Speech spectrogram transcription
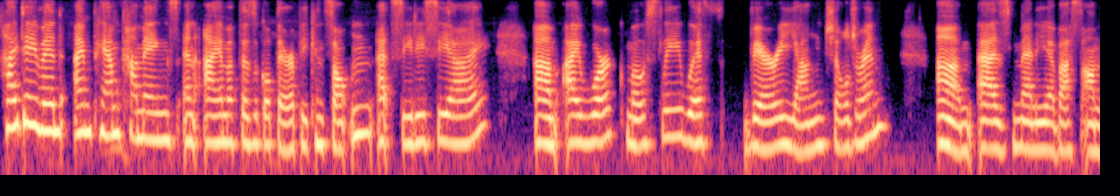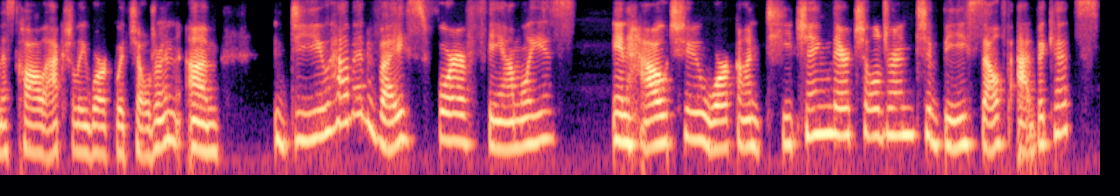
Hi, David. I'm Pam Cummings, and I am a physical therapy consultant at CDCI. Um, I work mostly with very young children, um, as many of us on this call actually work with children. Um, do you have advice for families in how to work on teaching their children to be self advocates?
